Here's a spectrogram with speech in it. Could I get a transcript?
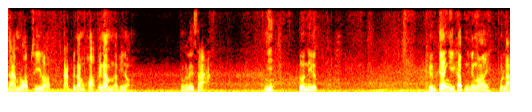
สามหลอบสี่หลอบ ตัดไปนํเคาะไปนํนะพี่น้องมันก็เลยซานี่ต้นนี้ก็ขืนแต้งอีกครับนี่จังน้อยปุดละ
